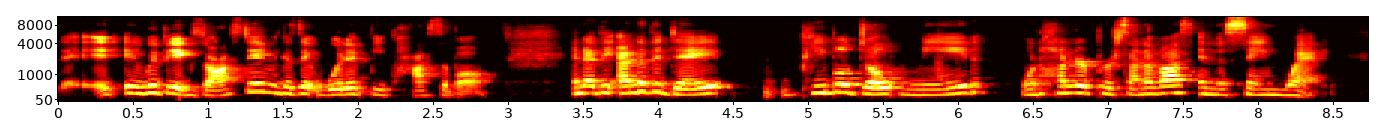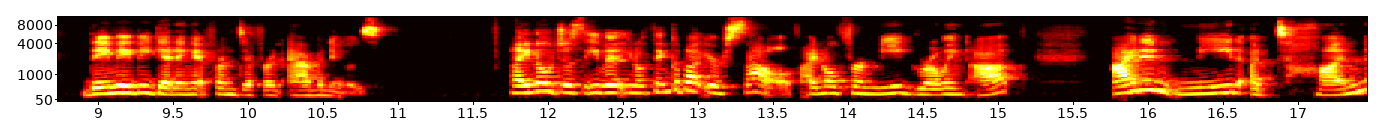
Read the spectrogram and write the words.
it, it would be exhausting because it wouldn't be possible. And at the end of the day, people don't need 100% of us in the same way. They may be getting it from different avenues. I know just even, you know, think about yourself. I know for me growing up, I didn't need a ton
